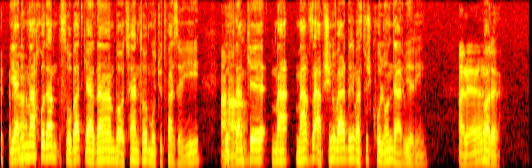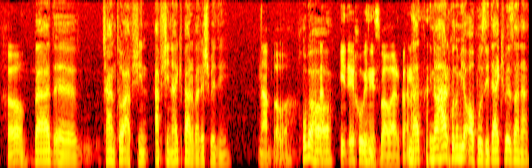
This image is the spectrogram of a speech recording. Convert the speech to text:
یعنی من خودم صحبت کردم با چند تا موجود فضایی. گفتم که مغز افشین رو برداریم از توش کلون در بیاریم. آره. آره. خب. بعد چند تا افشین افشینک پرورش بدیم. نه بابا. خوبه ها؟ ایده خوبی نیست باور کن. بعد اینا هر کدوم یه آپوزیتک بزنن.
